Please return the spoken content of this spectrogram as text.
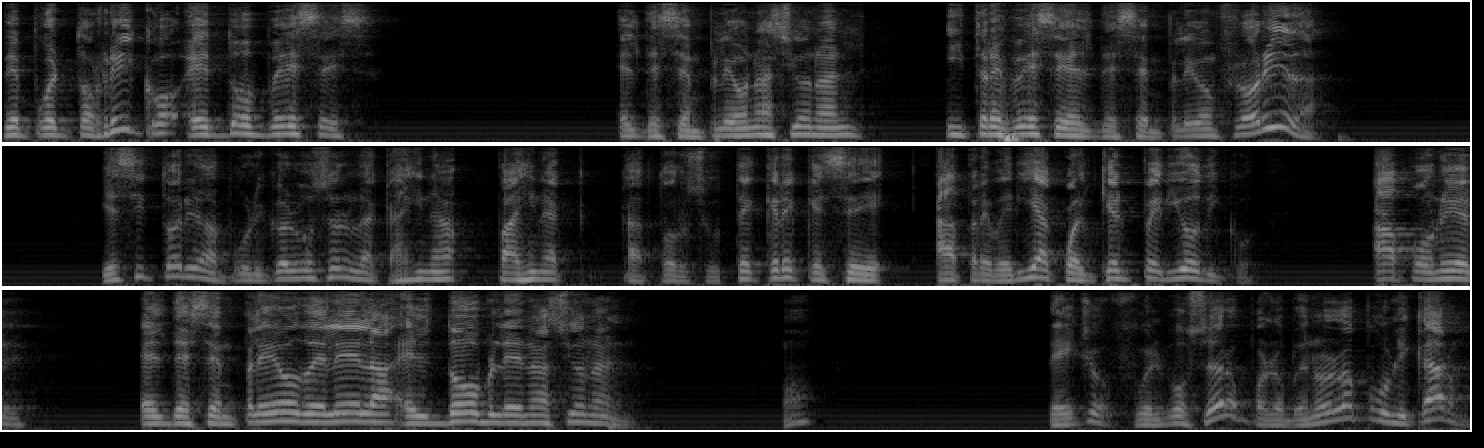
de Puerto Rico es dos veces el desempleo nacional y tres veces el desempleo en Florida. Y esa historia la publicó el vocero en la página, página 14. ¿Usted cree que se atrevería cualquier periódico a poner el desempleo de Lela el doble nacional? ¿No? De hecho, fue el vocero, por lo menos lo publicaron.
